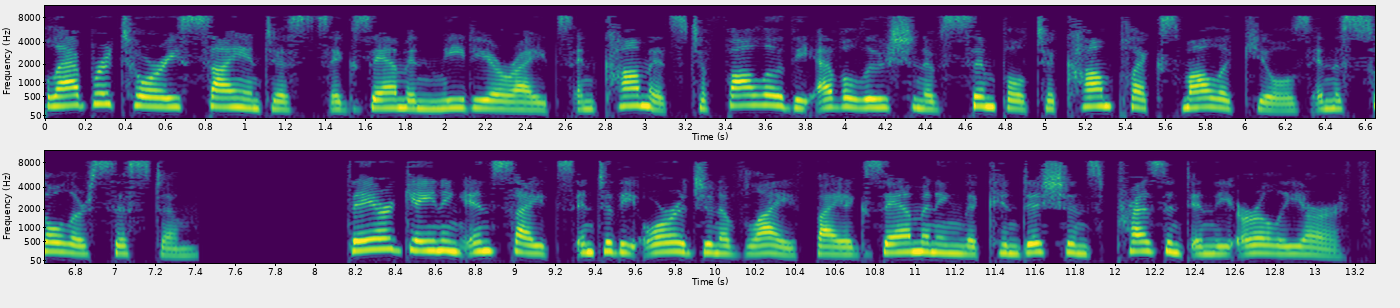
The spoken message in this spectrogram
Laboratory scientists examine meteorites and comets to follow the evolution of simple to complex molecules in the Solar System. They are gaining insights into the origin of life by examining the conditions present in the early Earth.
